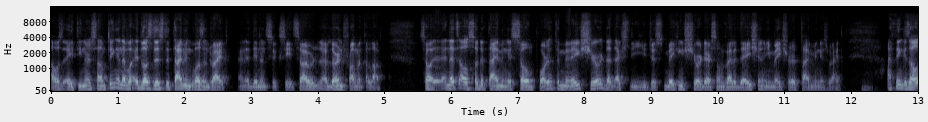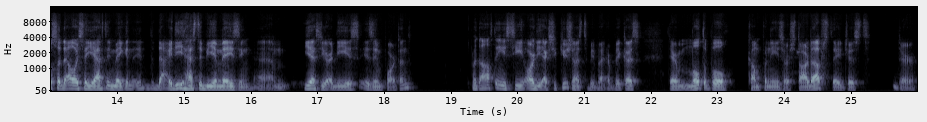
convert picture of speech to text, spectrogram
I was 18 or something and it was this the timing wasn't right and it didn't succeed so I, I learned from it a lot so and that's also the timing is so important to make sure that actually you just making sure there's some validation and you make sure the timing is right mm. I think it's also they always say you have to make it the idea has to be amazing um, yes your idea is is important but often you see or the execution has to be better because there are multiple companies or startups. They just they're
